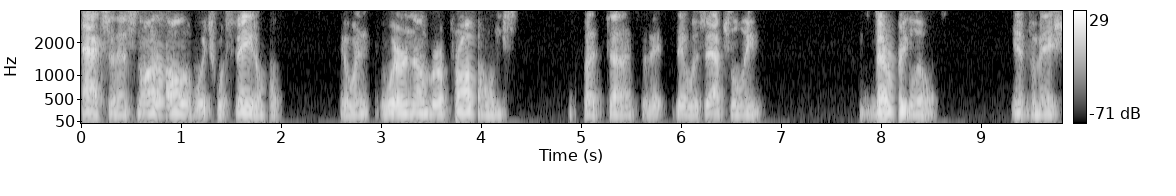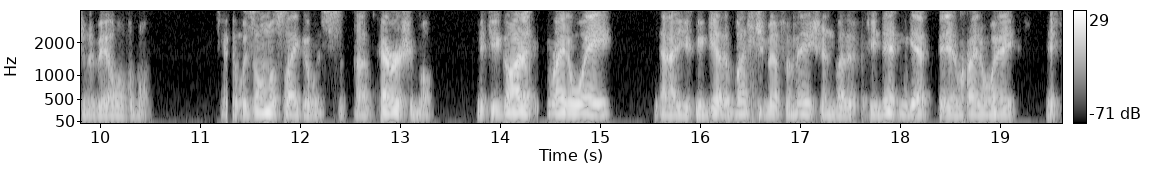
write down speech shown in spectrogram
accidents, not all of which were fatal. There were, were a number of problems, but uh, there was absolutely very little information available. It was almost like it was uh, perishable. If you got it right away, uh, you could get a bunch of information, but if you didn't get there right away, it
